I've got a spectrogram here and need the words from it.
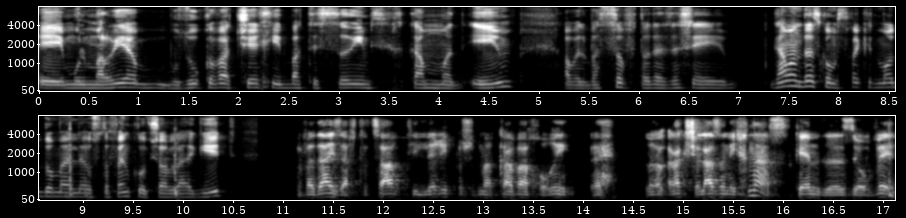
אה, מול מריה בוזוקובה, צ'כית בת 20, שיחקה מדהים, אבל בסוף אתה יודע, זה שגם אנדסקו משחקת מאוד דומה לאוסטפנקו אפשר להגיד. בוודאי, זה הפצצה ארטילרית פשוט מהקו האחורי. רק שלה זה נכנס, כן? זה, זה עובד.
